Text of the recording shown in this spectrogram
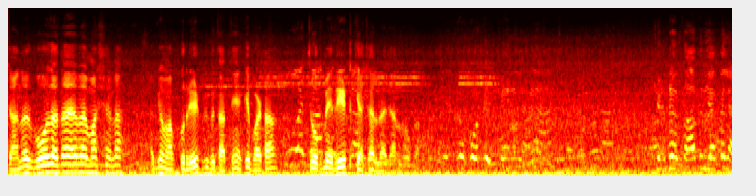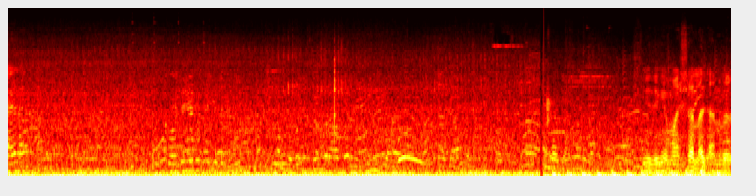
जानवर बहुत ज़्यादा आया हुआ है माशाल्लाह। अभी हम आपको रेट भी बताते हैं कि बाटा चौक में रेट क्या चल रहा है जानवरों का ये देखें माशाल्लाह, जानवर।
